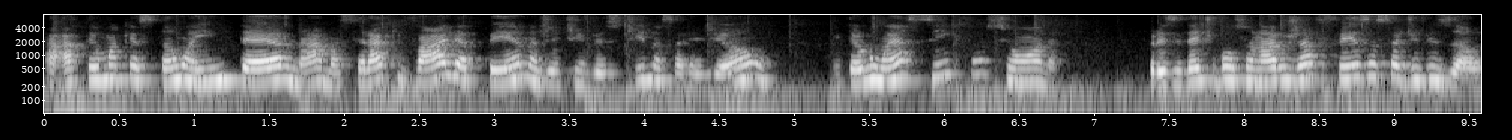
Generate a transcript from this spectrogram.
a, a, ter uma questão aí interna. Ah, mas será que vale a pena a gente investir nessa região? Então, não é assim que funciona. O presidente Bolsonaro já fez essa divisão.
